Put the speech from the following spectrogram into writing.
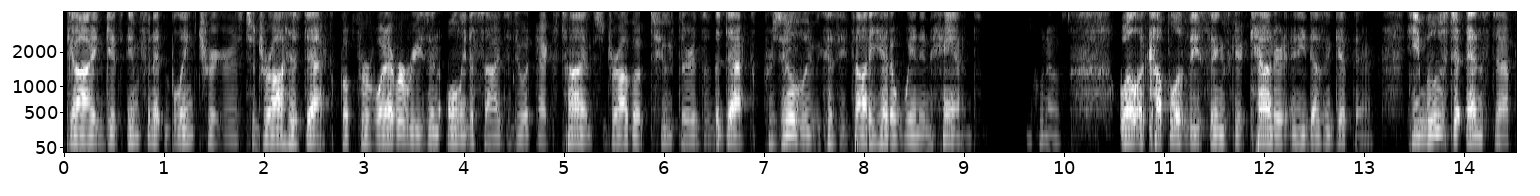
guy gets infinite blink triggers to draw his deck, but for whatever reason only decides to do it X times to draw about two thirds of the deck, presumably because he thought he had a win in hand. Who knows? Well, a couple of these things get countered and he doesn't get there. He moves to end step,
